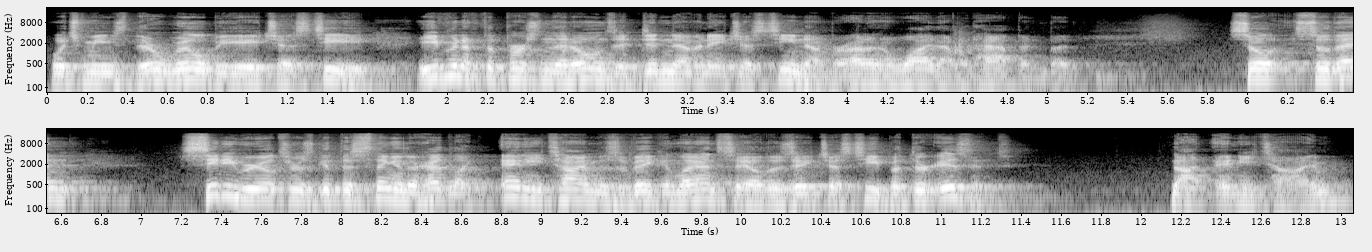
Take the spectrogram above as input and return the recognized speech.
which means there will be HST, even if the person that owns it didn't have an HST number. I don't know why that would happen, but so so then City realtors get this thing in their head like anytime there's a vacant land sale, there's HST, but there isn't. Not anytime.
